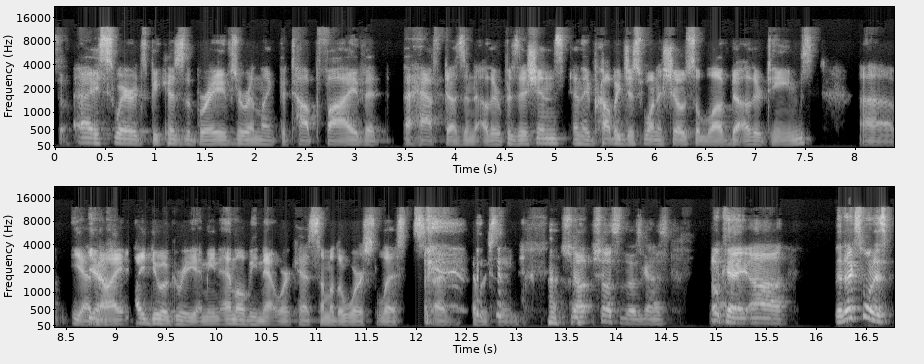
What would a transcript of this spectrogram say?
So I swear it's because the Braves are in like the top five at a half dozen other positions, and they probably just want to show some love to other teams. Uh, yeah, yeah, no, I, I do agree. I mean, MLB Network has some of the worst lists I've ever seen. shout, shout out to those guys. Okay, uh, the next one is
